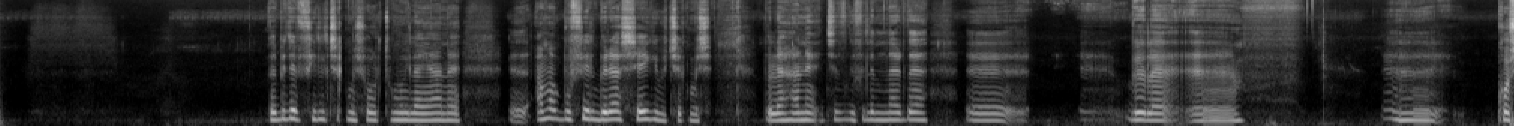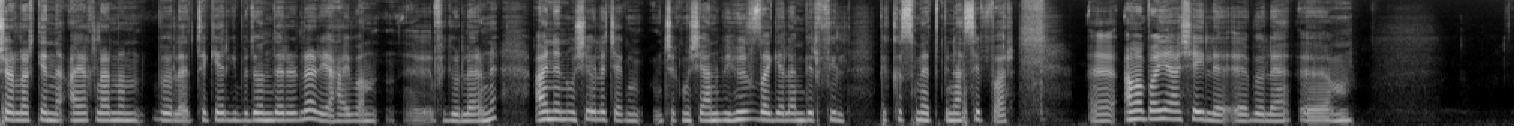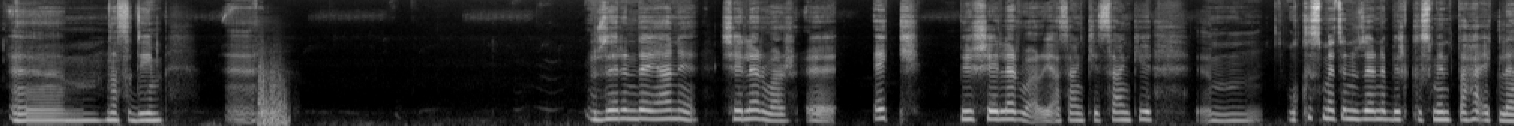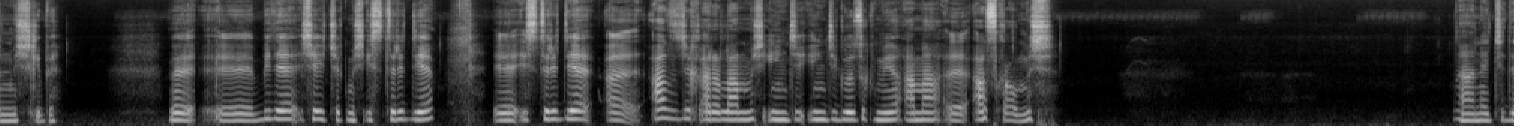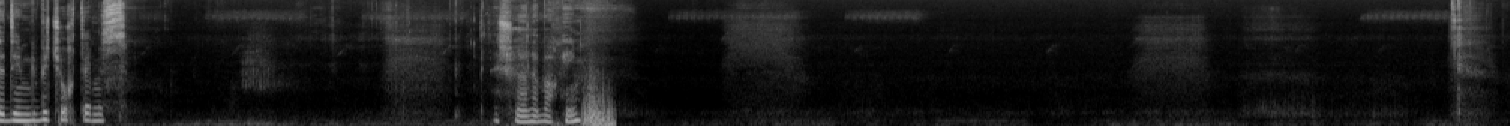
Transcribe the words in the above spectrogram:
Ve bir de fil çıkmış hortumuyla yani. E, ama bu fil biraz şey gibi çıkmış. Böyle hani çizgi filmlerde e, böyle e, e, koşarlarken ayaklarının böyle teker gibi döndürürler ya hayvan e, figürlerini. Aynen o şey öyle çek- çıkmış. Yani bir hızla gelen bir fil, bir kısmet, bir nasip var. E, ama bayağı şeyle e, böyle e, e, nasıl diyeyim e, üzerinde yani şeyler var. E, ek bir şeyler var ya sanki sanki o kısmetin üzerine bir kısmet daha eklenmiş gibi. Ve e, bir de şey çıkmış istiridye. E, istiridye e, azıcık aralanmış inci inci gözükmüyor ama e, az kalmış. Naneci dediğim gibi çok temiz. Bir de şöyle bakayım.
